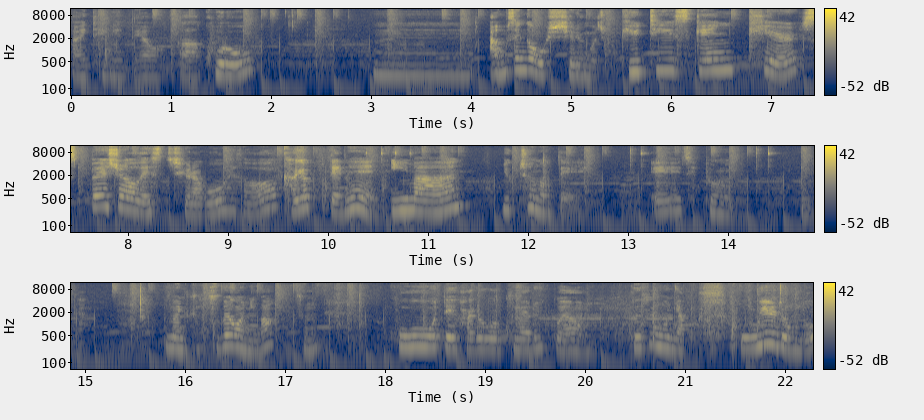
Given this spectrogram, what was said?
아이템인데요. 그러니까 고로 음, 아무 생각 없이 재는 거죠. beauty skin care specialist라고 해서 가격대는 26,000원대 의 제품입니다. 26,900원인가? 저는 그때 가격으로 구매를 했고요. 배송은 약 5일 정도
